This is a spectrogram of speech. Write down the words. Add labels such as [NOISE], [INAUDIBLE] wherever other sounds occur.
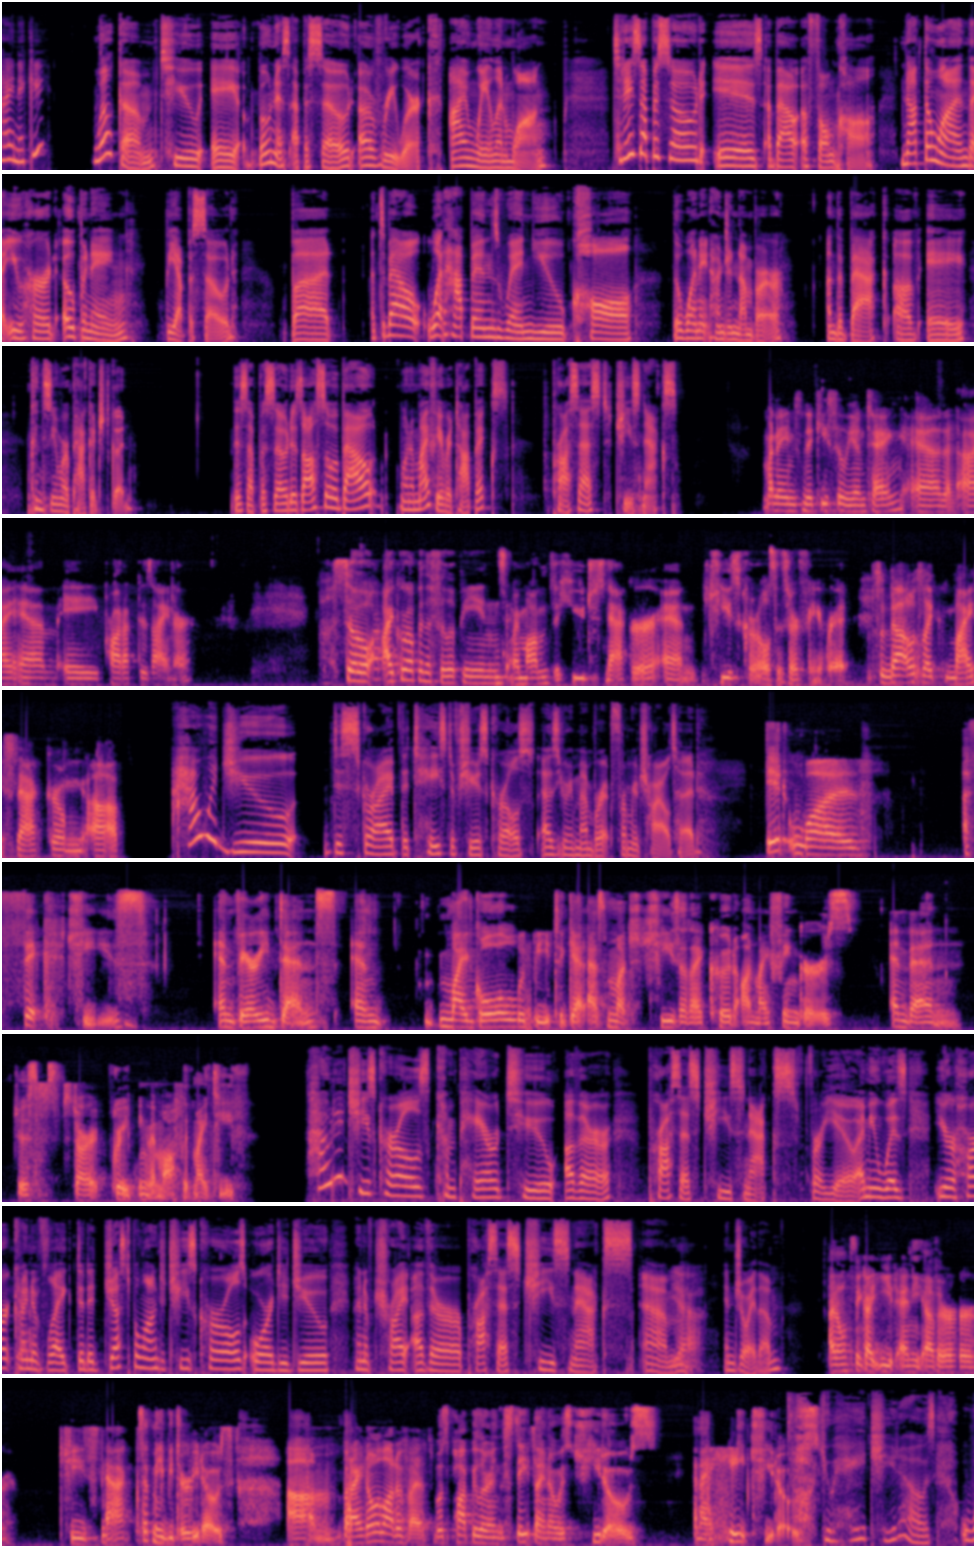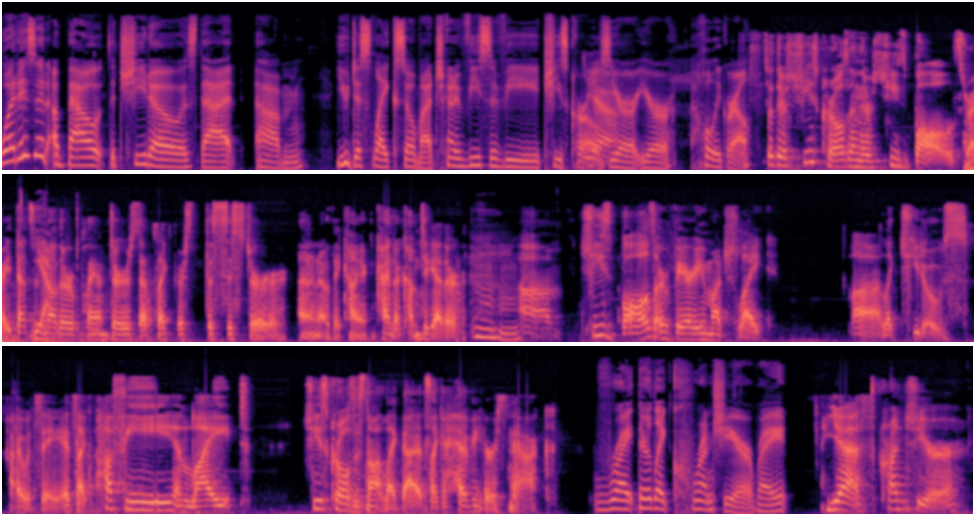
Hi, Nikki. Welcome to a bonus episode of Rework. I'm Wailin Wong. Today's episode is about a phone call, not the one that you heard opening the episode, but it's about what happens when you call the 1 800 number on the back of a consumer packaged good. This episode is also about one of my favorite topics processed cheese snacks. My name is Nikki Sylianteng, and I am a product designer. So I grew up in the Philippines. My mom's a huge snacker, and cheese curls is her favorite. So that was like my snack growing up. How would you describe the taste of cheese curls as you remember it from your childhood? It was a thick cheese and very dense. And my goal would be to get as much cheese as I could on my fingers and then just start scraping them off with my teeth. How did cheese curls compare to other processed cheese snacks for you? I mean, was your heart kind of like, did it just belong to cheese curls or did you kind of try other processed cheese snacks? Um, yeah. Enjoy them? I don't think I eat any other cheese snack except maybe Doritos. Um, but I know a lot of uh, what's popular in the States, I know is Cheetos. And I hate Cheetos. [GASPS] you hate Cheetos. What is it about the Cheetos that um, you dislike so much, kind of vis-a-vis cheese curls, yeah. your your holy grail. So there's cheese curls and there's cheese balls, right? That's yeah. another planters. That's like there's the sister. I don't know. They kind of kind of come together. Mm-hmm. Um, cheese balls are very much like uh, like Cheetos. I would say it's like puffy and light. Cheese curls is not like that. It's like a heavier snack. Right. They're like crunchier, right? Yes, crunchier.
